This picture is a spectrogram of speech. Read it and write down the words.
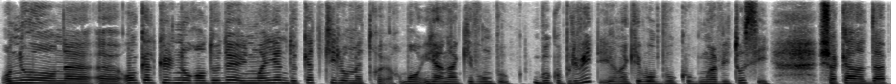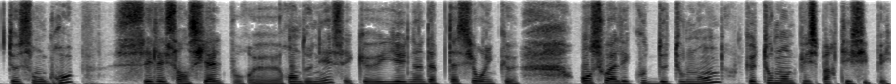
On, nous, on, a, euh, on calcule nos randonnées à une moyenne de 4 km heure. Bon, il y en a qui vont beaucoup, plus vite, il y en a qui vont beaucoup moins vite aussi. Chacun adapte son groupe. C'est l'essentiel pour euh, randonner, c'est qu'il y ait une adaptation et que on soit à l'écoute de tout le monde, que tout le monde puisse participer.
